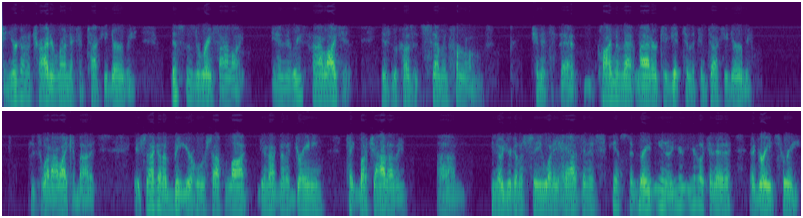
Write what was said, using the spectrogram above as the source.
and you're going to try to run the Kentucky Derby, this is the race I like. And the reason I like it is because it's seven furlongs. And it's that climbing that ladder to get to the Kentucky Derby. It's what I like about it. It's not going to beat your horse up a lot. You're not going to drain him, take much out of him um, you know, you're going to see what he has, and it's against a grade. You know, you're you're looking at a, a grade three,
